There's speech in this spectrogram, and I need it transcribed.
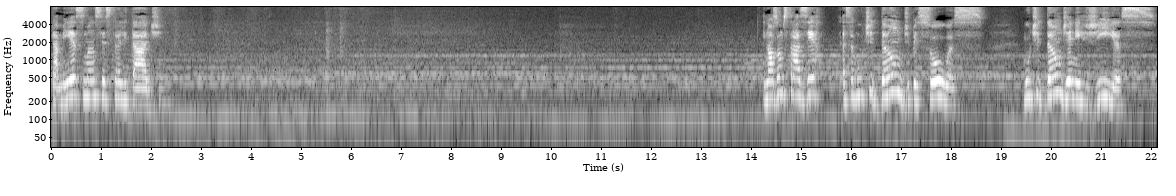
da mesma ancestralidade E nós vamos trazer essa multidão de pessoas, multidão de energias,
